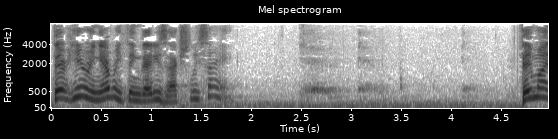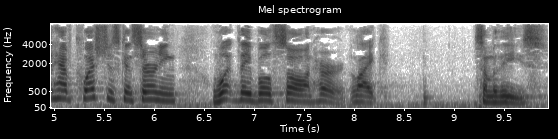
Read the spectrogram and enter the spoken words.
They're hearing everything that he's actually saying. They might have questions concerning what they both saw and heard, like some of these.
